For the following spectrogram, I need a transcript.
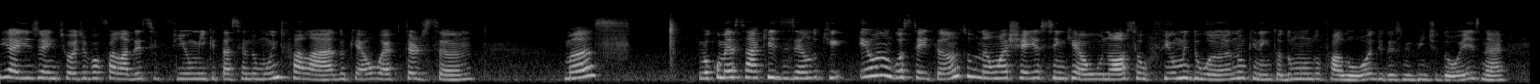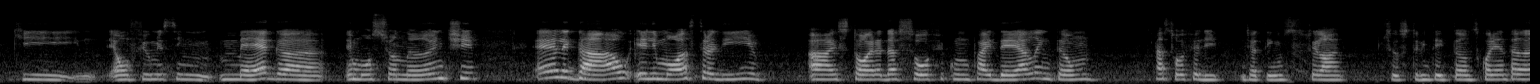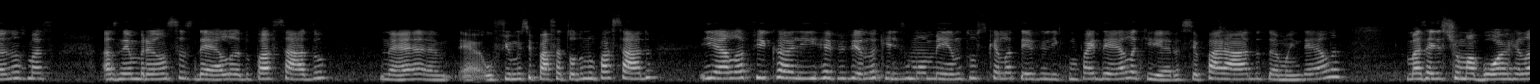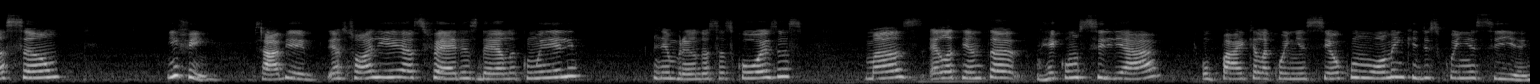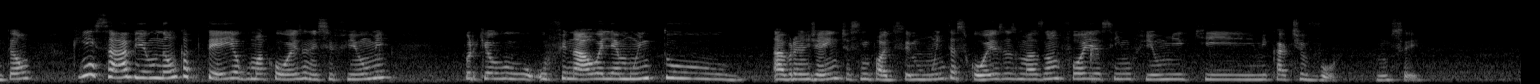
E aí, gente, hoje eu vou falar desse filme que tá sendo muito falado, que é o After Sun. Mas vou começar aqui dizendo que eu não gostei tanto, não achei assim que é o nosso o filme do ano, que nem todo mundo falou, de 2022, né? Que é um filme assim mega emocionante. É legal, ele mostra ali a história da Sophie com o pai dela, então a Sophie ali já tem, sei lá, seus trinta e tantos, 40 anos, mas as lembranças dela do passado, né? É, o filme se passa todo no passado e ela fica ali revivendo aqueles momentos que ela teve ali com o pai dela, que era separado da mãe dela, mas eles tinham uma boa relação. Enfim, sabe? É só ali as férias dela com ele, lembrando essas coisas, mas ela tenta reconciliar o pai que ela conheceu com um homem que desconhecia. Então, quem sabe eu não captei alguma coisa nesse filme, porque o, o final ele é muito abrangente, assim, pode ser muitas coisas, mas não foi assim um filme que me cativou. Não sei.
